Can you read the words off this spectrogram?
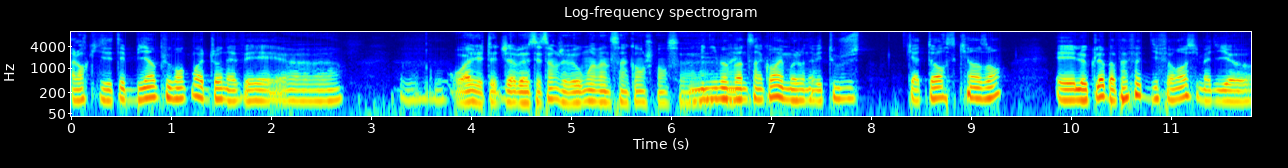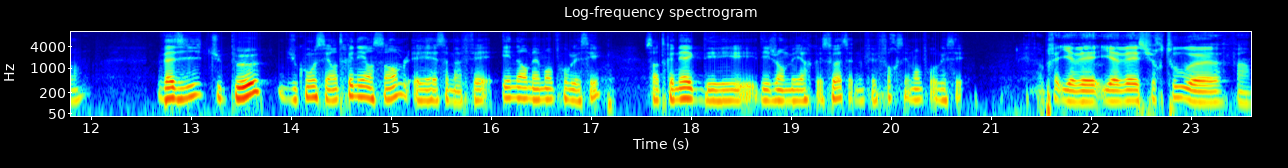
Alors qu'ils étaient bien plus grands que moi. John avait Ouais, j'étais déjà, bah, c'est simple, j'avais au moins 25 ans, je pense. minimum ouais. 25 ans et moi j'en avais tout juste 14, 15 ans. Et le club a pas fait de différence. Il m'a dit vas-y, tu peux. Du coup, on s'est entraîné ensemble et ça m'a fait énormément progresser. S'entraîner avec des, gens meilleurs que soi, ça nous fait forcément progresser. Après, il y avait, il surtout, euh, enfin,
